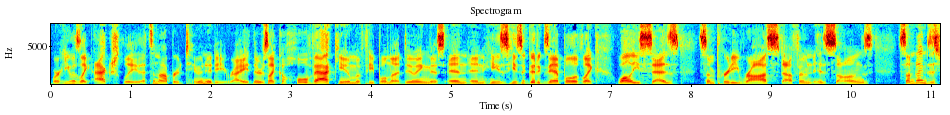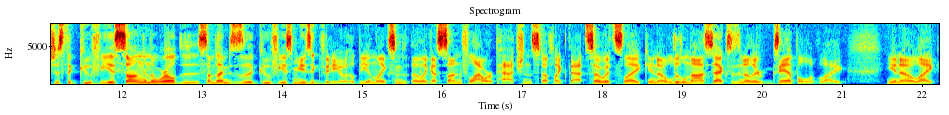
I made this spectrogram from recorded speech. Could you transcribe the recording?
Where he was like, actually, that's an opportunity, right? There's like a whole vacuum of people not doing this, and and he's he's a good example of like while he says some pretty raw stuff in his songs. Sometimes it's just the goofiest song in the world. Uh, Sometimes it's the goofiest music video. He'll be in like some uh, like a sunflower patch and stuff like that. So it's like you know, Lil Nas X is another example of like, you know, like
